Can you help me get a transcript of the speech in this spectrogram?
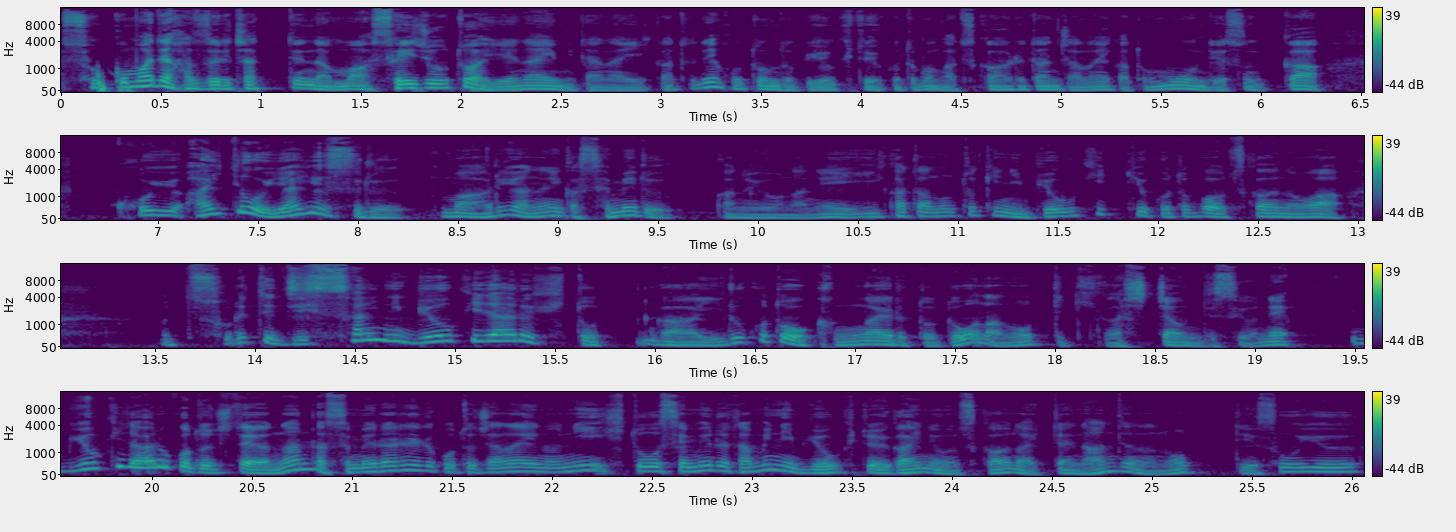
そこまで外れちゃってるのはまあ正常とは言えないみたいな言い方でほとんど病気という言葉が使われたんじゃないかと思うんですがこういう相手を揶揄する、まあ、あるいは何か責めるかのようなね言い方の時に病気っていう言葉を使うのはそれって実際に病気である人がいることを考えるとどうなのって気がしちゃうんですよね。病気であること自体は何ら責められることじゃないのに人を責めるために病気という概念を使うのは一体何でなのっていうそういう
